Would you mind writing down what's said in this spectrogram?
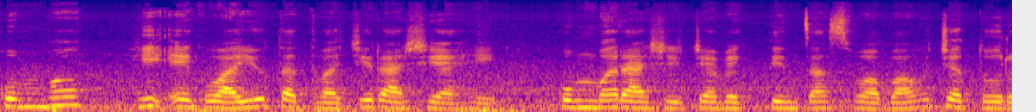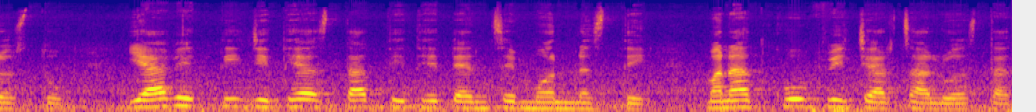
कुंभ ही एक वायू तत्वाची राशी आहे. कुंभ राशीच्या व्यक्तींचा स्वभाव चतुर असतो. या व्यक्ती जिथे असतात तिथे त्यांचे मन नसते. मनात खूप विचार चालू असतात.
